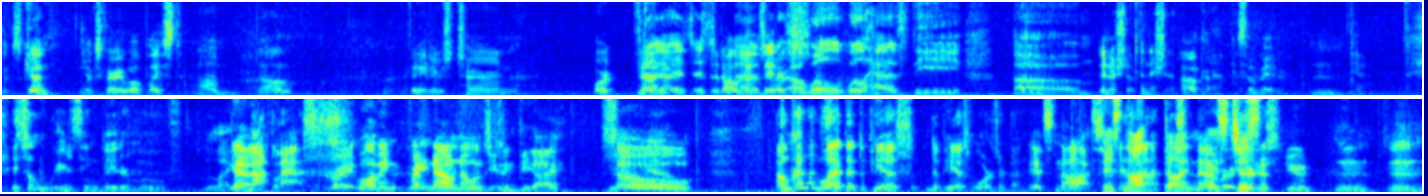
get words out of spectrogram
Looks good. Yeah. Looks very well placed. Um, now Vader's turn, or No, Finn. no, it's it's It all uh, Vader. Uh, Will Will has the um, initiative. initiative. Okay. So Vader. Mm. yeah. It's so weird seeing Vader move like Yeah. not last. Right. Well, I mean, right now no one's using VI, so I'm kind of glad that the PS the PS wars are done. it's not. It's, It's not, not? Done. It's never. It's just You're just you. Mm, mm.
